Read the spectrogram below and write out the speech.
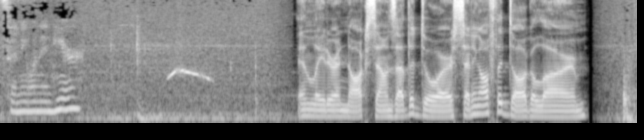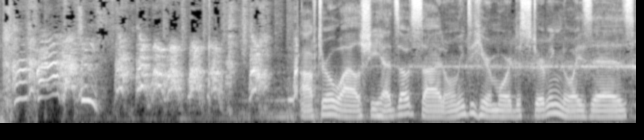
Is anyone in here? And later a knock sounds at the door, setting off the dog alarm. After a while, she heads outside only to hear more disturbing noises.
